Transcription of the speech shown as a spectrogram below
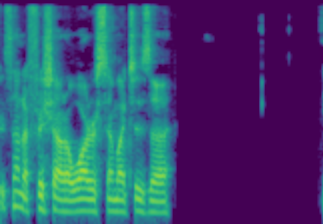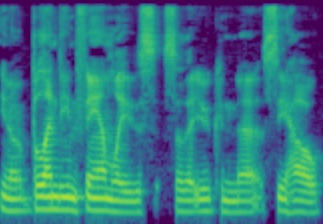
it's not a fish out of water so much as a you know blending families so that you can uh, see how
